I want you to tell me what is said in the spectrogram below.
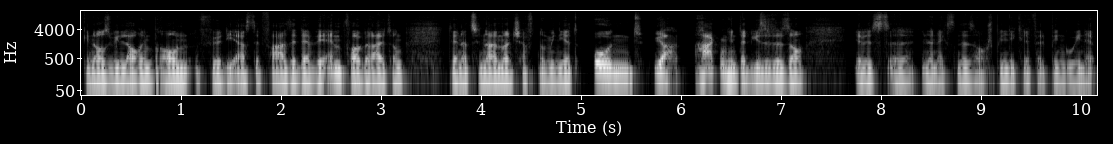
genauso wie Laurin Braun für die erste Phase der WM-Vorbereitung der Nationalmannschaft nominiert. Und ja, Haken hinter diese Saison. Ihr wisst, äh, in der nächsten Saison spielen die Krefeld-Pinguine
